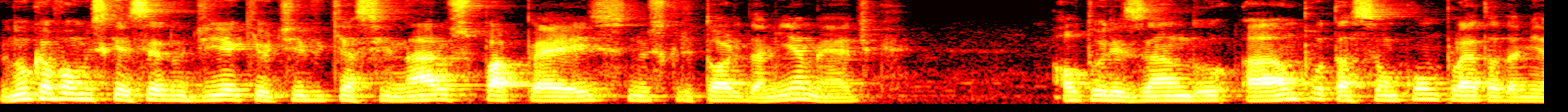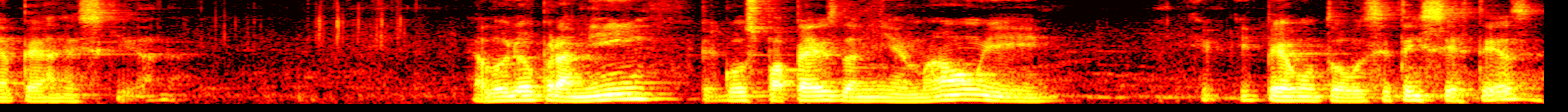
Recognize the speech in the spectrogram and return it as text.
Eu nunca vou me esquecer do dia que eu tive que assinar os papéis no escritório da minha médica, autorizando a amputação completa da minha perna esquerda. Ela olhou para mim, pegou os papéis da minha mão e, e, e perguntou: Você tem certeza?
